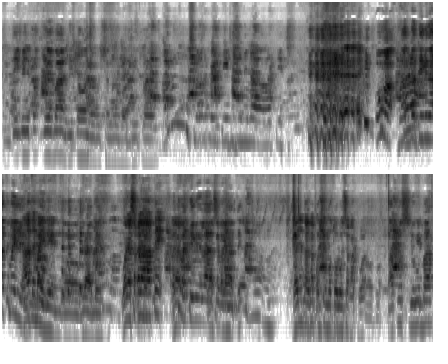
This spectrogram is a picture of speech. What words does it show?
Yung TV ni Pa- Kuya Bal dito, naroon siya ng bed dito. Ano, mas malaki pa yung TV din nila ate. Oo nga, malaki ang TV natin Maylin. Ate Maylin, oh, grabe. Wala sa kalahati. Malaki Wala. ang TV nila Wala Ate sa Maylin. kalahati. Ganyan talaga pag tumutulong sa kapwa. Tapos yung iba,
